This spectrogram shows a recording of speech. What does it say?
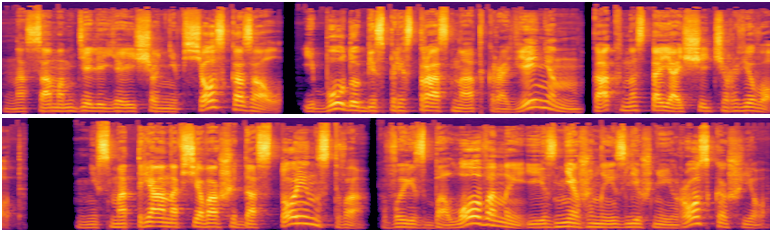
На самом деле я еще не все сказал и буду беспристрастно откровенен, как настоящий червевод. Несмотря на все ваши достоинства, вы избалованы и изнежены излишней роскошью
